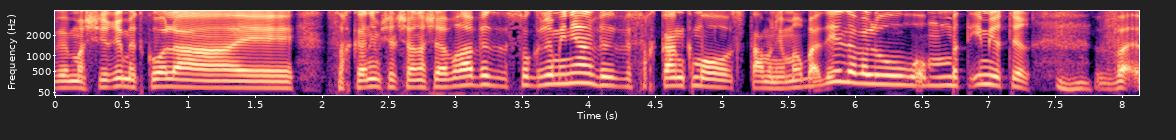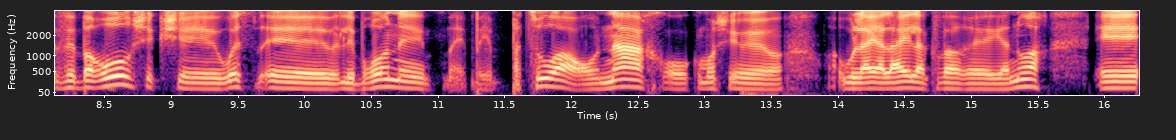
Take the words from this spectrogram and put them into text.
ומשאירים את כל השחקנים של שנה שעברה, וסוגרים עניין, ו- ושחקן כמו, סתם אני אומר באדי הילד, אבל הוא, הוא מתאים יותר. ו- וברור שכשלברון אה, פצוע או נח, או כמו שאולי הלילה כבר אה, ינוח, אה,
